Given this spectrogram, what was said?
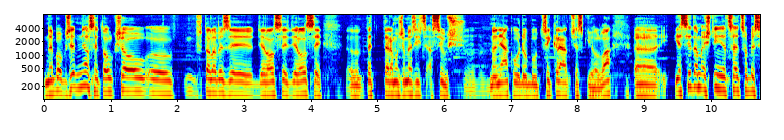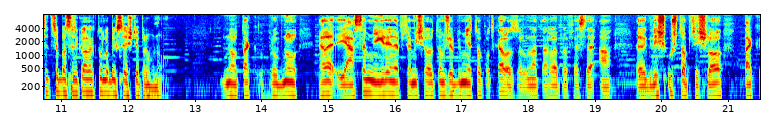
nebo že měl si talk show eh, v televizi, dělal si, dělal si, eh, teď teda můžeme říct asi už na nějakou dobu třikrát Českého lva, Eh, jestli tam ještě něco co by si třeba si říkal, tak tohle bych si ještě průbnul. No tak průbnul. Hele, já jsem nikdy nepřemýšlel o tom, že by mě to potkalo, zrovna tahle profese a když už to přišlo, tak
